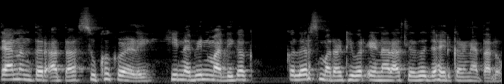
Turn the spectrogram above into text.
त्यानंतर आता सुख कळले. ही नवीन मालिका कलर्स मराठीवर येणार असल्याचं जाहीर करण्यात आलं.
